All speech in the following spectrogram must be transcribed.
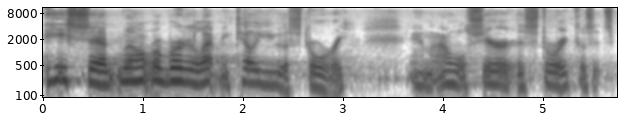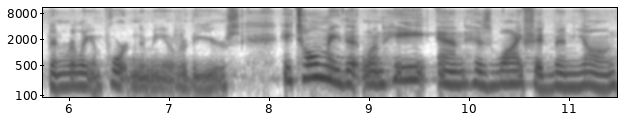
he said, Well, Roberta, let me tell you a story. And I will share a story because it's been really important to me over the years. He told me that when he and his wife had been young,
